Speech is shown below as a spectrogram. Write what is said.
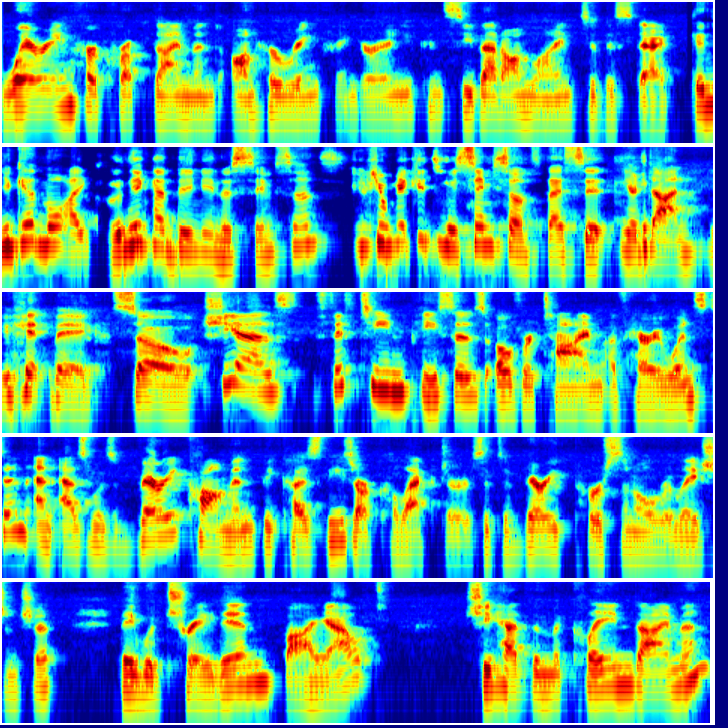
wearing her Krupp diamond on her ring finger. And you can see that online to this day. Can you get more iconic than being in The Simpsons? If you make it to The Simpsons, that's it. You're done. You hit big. So she has 15 pieces over time of Harry Winston. And as was very common, because these are collectors, it's a very personal relationship. They would trade in, buy out. She had the McLean diamond,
